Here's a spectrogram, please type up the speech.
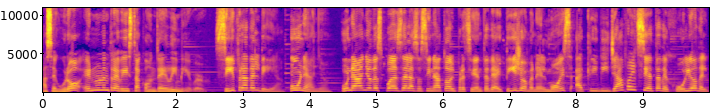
aseguró en una entrevista con Daily Mirror. Cifra del día, un año. Un año después del asesinato del presidente de Haití, Jovenel Moïse, acribillado el 7 de julio del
